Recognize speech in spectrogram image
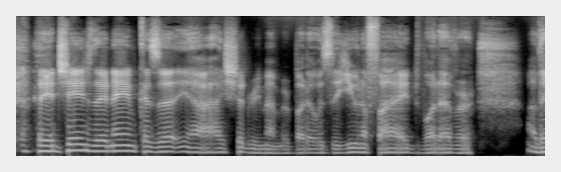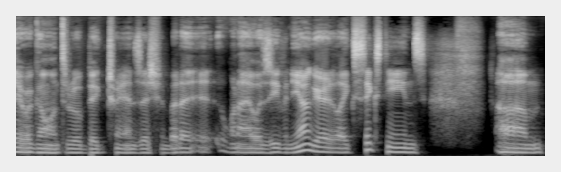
they had changed their name because, uh, yeah, I should remember, but it was the unified whatever. Uh, they were going through a big transition. But uh, when I was even younger, like 16s, um,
